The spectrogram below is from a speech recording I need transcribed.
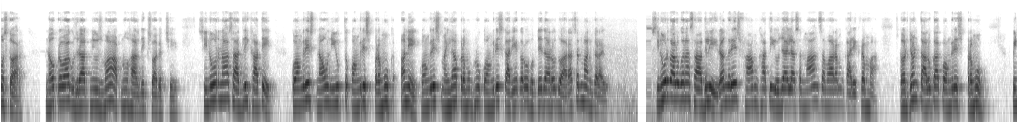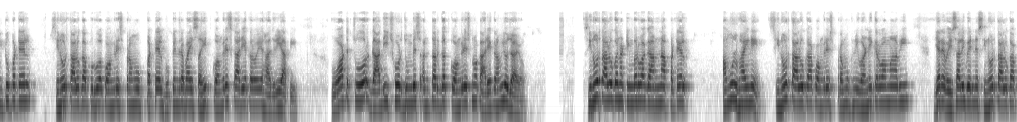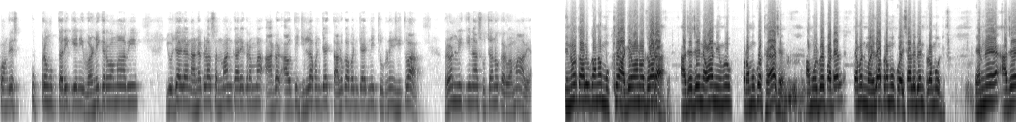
નમસ્કાર. નવપ્રવાહ ગુજરાત ન્યૂઝમાં આપનું હાર્દિક સ્વાગત છે. સિનોરના સાદલી ખાતે કોંગ્રેસ નવનિયુક્ત કોંગ્રેસ પ્રમુખ અને કોંગ્રેસ મહિલા પ્રમુખનું કોંગ્રેસ કાર્યકરો હોદ્દેદારો દ્વારા સન્માન કરાયું. સિનોર તાલુકાના સાદલી રંગરેજ ફાર્મ ખાતે યોજાયેલા સન્માન સમારંભ કાર્યક્રમમાં કરજણ તાલુકા કોંગ્રેસ પ્રમુખ પિન્ટુ પટેલ, સિનોર તાલુકા પૂર્વ કોંગ્રેસ પ્રમુખ પટેલ ભૂપેન્દ્રભાઈ સહિત કોંગ્રેસ કાર્યકરોએ હાજરી આપી. વોટ ચોર ગાદી છોડ ઝુંબેશ અંતર્ગત કોંગ્રેસનો કાર્યક્રમ યોજાયો. સિનોર તાલુકાના ટિમ્બરવા ગામના પટેલ અમુલભાઈને સિનોર તાલુકા કોંગ્રેસ પ્રમુખની વરણી કરવામાં આવી. જ્યારે વૈશાલીબેનને સિનોર તાલુકા કોંગ્રેસ ઉપપ્રમુખ તરીકેની વરણી કરવામાં આવી. યોજાયેલા નાનકડા સન્માન કાર્યક્રમમાં આગળ આવતી જિલ્લા પંચાયત, તાલુકા પંચાયતની ચૂંટણી જીતવા રણનીતિના સૂચનો કરવામાં આવ્યા. સિનોર તાલુકાના મુખ્ય આગેવાનો દ્વારા આજે જે નવા નિમણૂક પ્રમુખો થયા છે, અમૂલભાઈ પટેલ તેમજ મહિલા પ્રમુખ વૈશાલીબેન પ્રમુખ એમને આજે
